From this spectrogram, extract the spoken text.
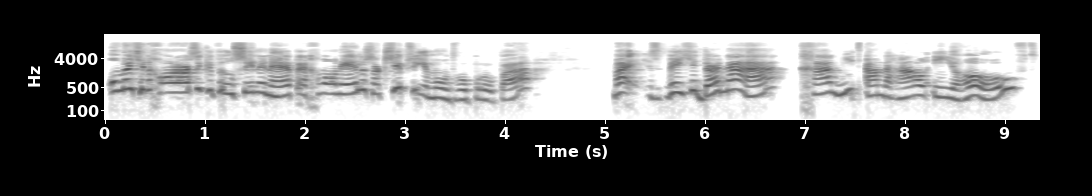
omdat je er gewoon hartstikke veel zin in hebt. En gewoon een hele zak chips in je mond wil proppen. Maar weet je, daarna ga niet aan de haal in je hoofd.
